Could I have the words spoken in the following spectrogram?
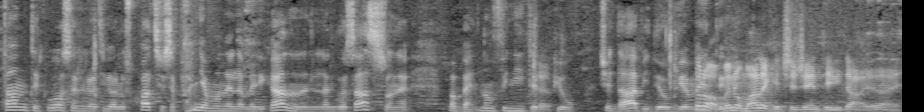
tante cose relative allo spazio. Se prendiamo nell'americano, nell'anglosassone, vabbè, non finite Certo. più. C'è Davide, ovviamente. Però meno male che c'è gente in Italia, dai.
